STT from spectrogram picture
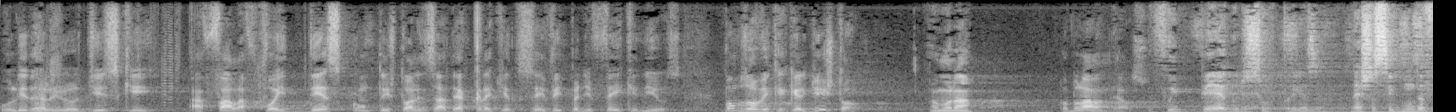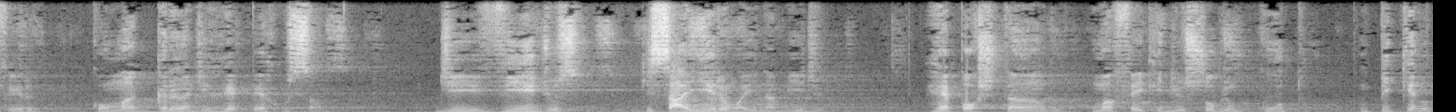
O líder religioso diz que a fala foi descontextualizada e acredita ser vítima de fake news. Vamos ouvir o que ele diz, Tom? Vamos lá. Vamos lá, Nelson. Eu fui pego de surpresa nesta segunda-feira com uma grande repercussão de vídeos que saíram aí na mídia repostando uma fake news sobre um culto, um pequeno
